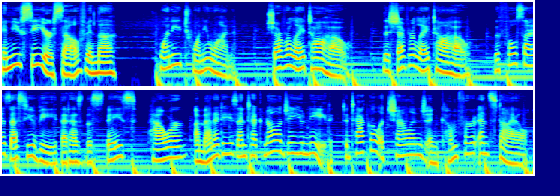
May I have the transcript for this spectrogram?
Can you see yourself in the 2021 Chevrolet Tahoe? The Chevrolet Tahoe, the full-size SUV that has the space, power, amenities, and technology you need to tackle a challenge in comfort and style.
